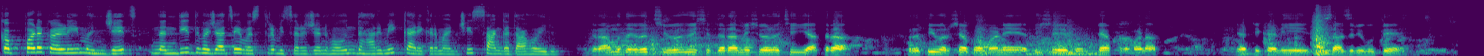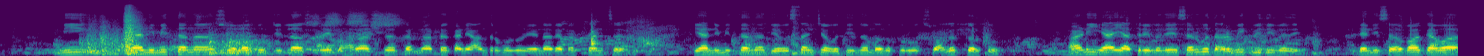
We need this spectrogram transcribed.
कप्पडकळी म्हणजेच म्हणजेच नंदीध्वजाचे वस्त्र विसर्जन होऊन धार्मिक कार्यक्रमांची सांगता होईल. ग्रामदैवत शिवगी सिद्धरामेश्वराची यात्रा प्रतिवर्षाप्रमाणे अतिशय मोठ्या प्रमाणात या ठिकाणी साजरी होते. मी या निमित्तानं सोलापूर जिल्हा असू दे महाराष्ट्र कर्नाटक आणि आंध्रमधून येणाऱ्या भक्तांचं या निमित्तानं देवस्थानच्या वतीनं मनपूर्वक स्वागत करतो. आणि या यात्रेमध्ये सर्व धार्मिक विधीमध्ये त्यांनी सहभाग घ्यावा.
